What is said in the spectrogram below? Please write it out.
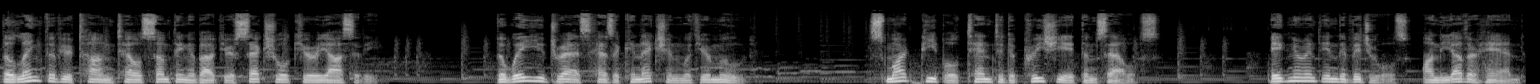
The length of your tongue tells something about your sexual curiosity. The way you dress has a connection with your mood. Smart people tend to depreciate themselves. Ignorant individuals, on the other hand,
